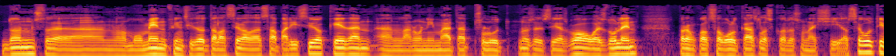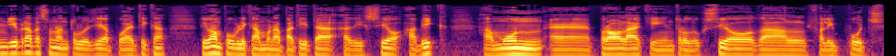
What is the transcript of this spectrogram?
doncs eh, en el moment fins i tot de la seva desaparició queden en l'anonimat absolut. No sé si és bo o és dolent, però en qualsevol cas les coses són així. El seu últim llibre va ser una antologia poètica, li van publicar amb una petita edició a Vic, amb un eh, pròleg i introducció del Felip Puig.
